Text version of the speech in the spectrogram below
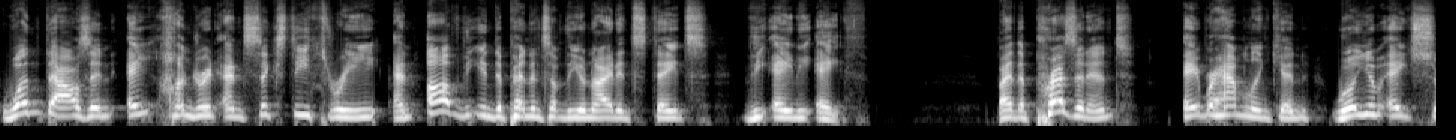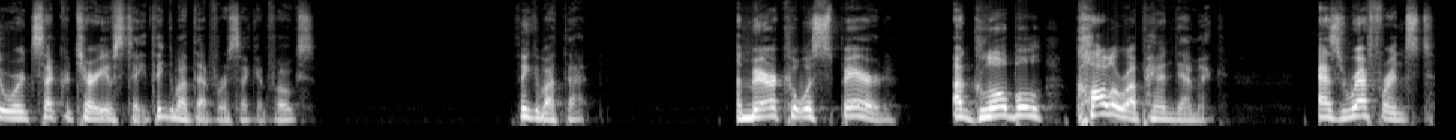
1863, and of the independence of the United States, the 88th. By the President, Abraham Lincoln, William H. Seward, Secretary of State. Think about that for a second, folks. Think about that. America was spared a global cholera pandemic, as referenced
